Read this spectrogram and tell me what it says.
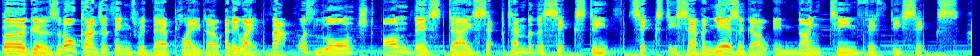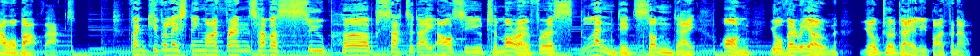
burgers and all kinds of things with their Play Doh. Anyway, that was launched on this day, September the 16th, 67 years ago in 1956. How about that? Thank you for listening, my friends. Have a superb Saturday. I'll see you tomorrow for a splendid Sunday on your very own Yoto Daily. Bye for now.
